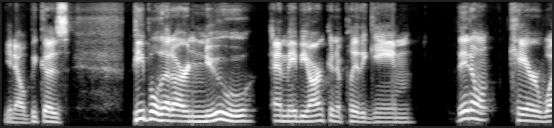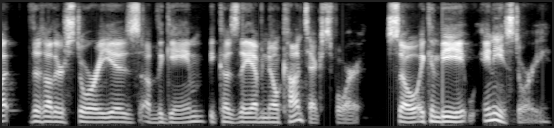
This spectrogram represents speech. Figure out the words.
you know because people that are new and maybe aren't going to play the game they don't care what the other story is of the game because they have no context for it. So it can be any story.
